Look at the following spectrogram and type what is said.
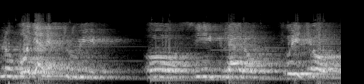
¡Lo voy a destruir! ¡Oh, sí, claro! ¡Fui yo!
